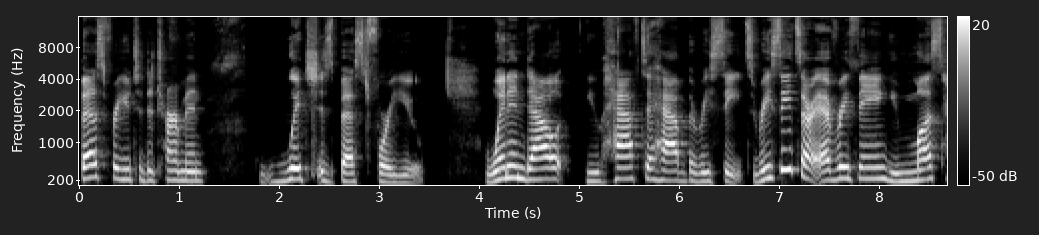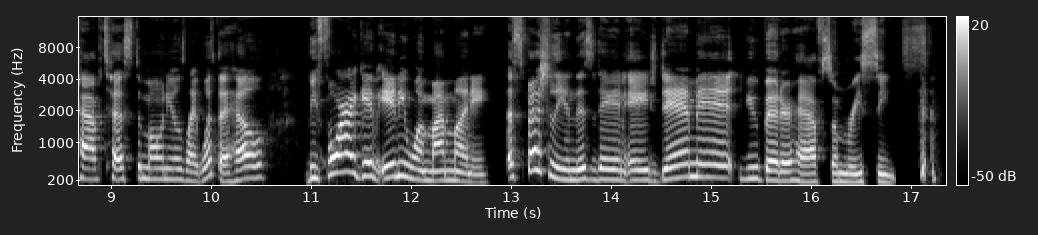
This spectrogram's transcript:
best for you to determine which is best for you. When in doubt, you have to have the receipts. Receipts are everything. You must have testimonials. Like, what the hell? Before I give anyone my money, especially in this day and age, damn it, you better have some receipts.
